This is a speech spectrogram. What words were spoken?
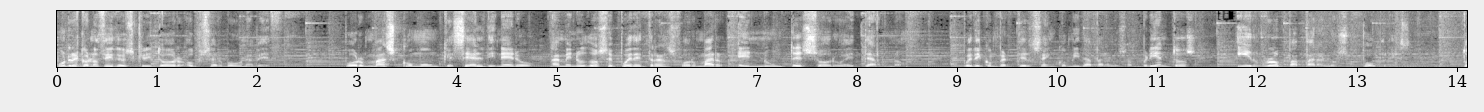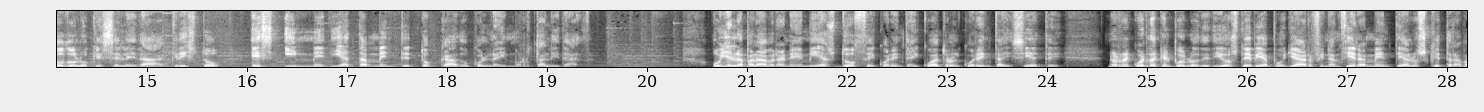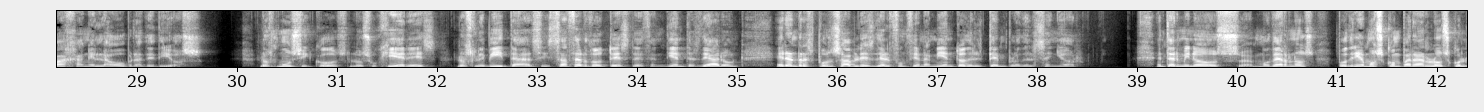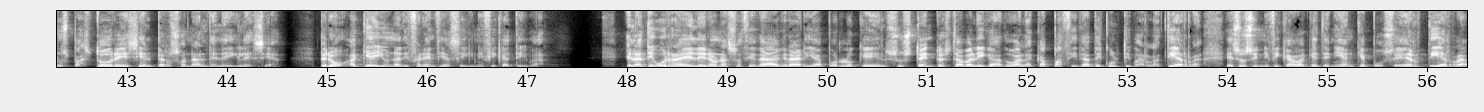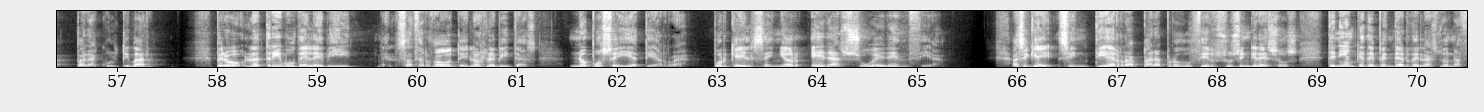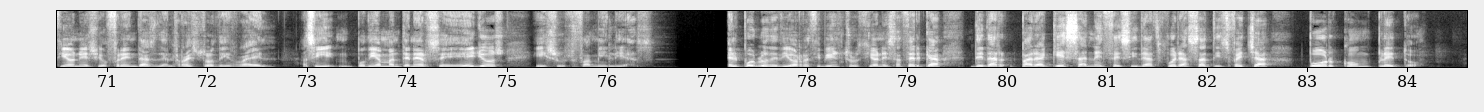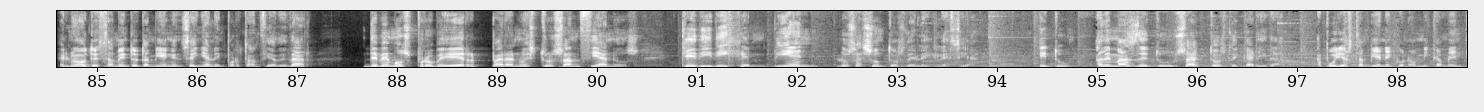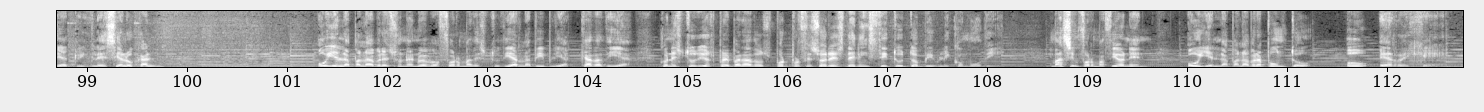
Un reconocido escritor observó una vez, por más común que sea el dinero, a menudo se puede transformar en un tesoro eterno. Puede convertirse en comida para los hambrientos y ropa para los pobres. Todo lo que se le da a Cristo es inmediatamente tocado con la inmortalidad. Hoy en la palabra Nehemías 12, 44 al 47 nos recuerda que el pueblo de Dios debe apoyar financieramente a los que trabajan en la obra de Dios. Los músicos, los sugieres, los levitas y sacerdotes descendientes de Aarón eran responsables del funcionamiento del templo del Señor. En términos eh, modernos, podríamos compararlos con los pastores y el personal de la iglesia. Pero aquí hay una diferencia significativa. El antiguo Israel era una sociedad agraria, por lo que el sustento estaba ligado a la capacidad de cultivar la tierra. Eso significaba que tenían que poseer tierra para cultivar. Pero la tribu de Leví, el sacerdote y los levitas, no poseía tierra, porque el Señor era su herencia. Así que, sin tierra para producir sus ingresos, tenían que depender de las donaciones y ofrendas del resto de Israel. Así podían mantenerse ellos y sus familias. El pueblo de Dios recibió instrucciones acerca de dar para que esa necesidad fuera satisfecha por completo. El Nuevo Testamento también enseña la importancia de dar debemos proveer para nuestros ancianos que dirigen bien los asuntos de la Iglesia. Y tú, además de tus actos de caridad, ¿apoyas también económicamente a tu iglesia local? Hoy en la Palabra es una nueva forma de estudiar la Biblia cada día, con estudios preparados por profesores del Instituto Bíblico Moody. Más información en hoyenlapalabra.org.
